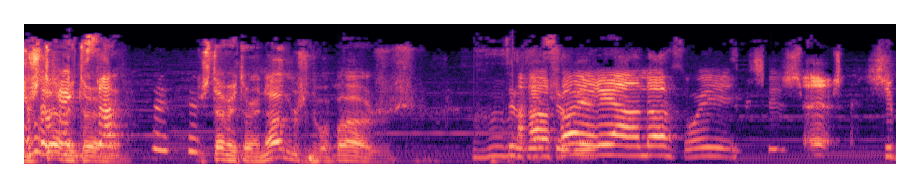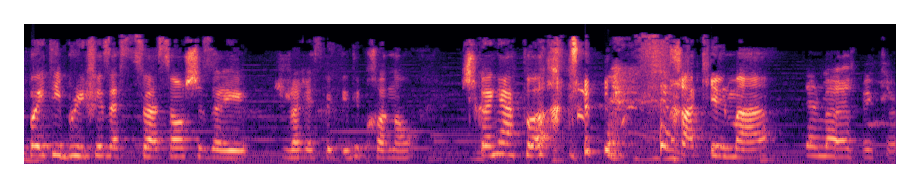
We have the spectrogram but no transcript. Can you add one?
Gustave est, Gustave. un, Gustave est un homme, je ne vois pas. je- En chair et en os, oui. J'ai- pas été briefée de la situation, je suis désolée. Je vais respecter tes pronoms. Je cogne à la porte, tranquillement. Tellement respectueux,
